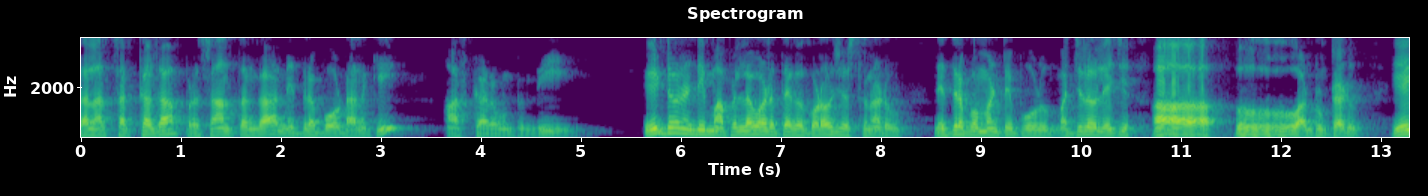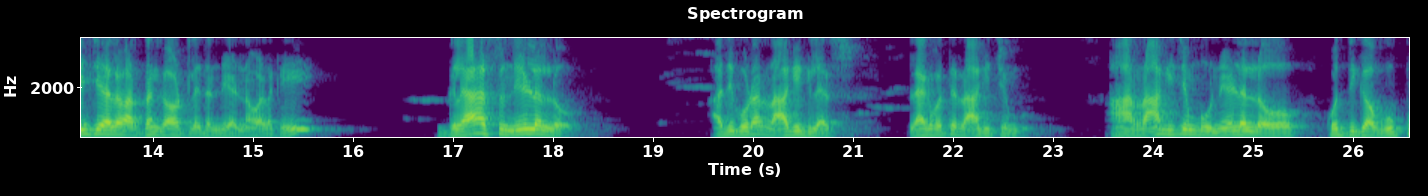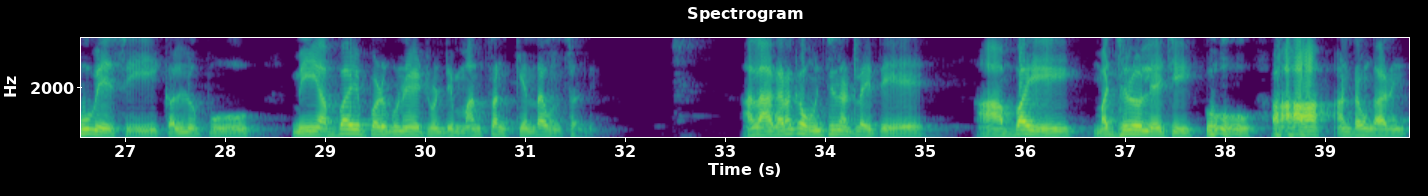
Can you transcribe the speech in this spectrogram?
చాలా చక్కగా ప్రశాంతంగా నిద్రపోవడానికి ఆస్కారం ఉంటుంది. ఏంటోనండి మా పిల్లవాడు తెగ గొడవ చేస్తున్నాడు. నిద్రపోమంటే పోడు. మధ్యలో లేచి ఓ అంటుంటాడు. ఏం చేయాలో అర్థం కావట్లేదండి అన్న వాళ్ళకి. గ్లాసు నీళ్ళల్లో. అది కూడా రాగి గ్లాస్. లేకపోతే రాగి చెంబు. ఆ రాగి చెంబు నీళ్ళల్లో కొద్దిగా ఉప్పు వేసి కల్లుప్పు మీ అబ్బాయి పడుకునేటువంటి మంచం కింద ఉంచండి. అలా గనక ఉంచినట్లయితే ఆ అబ్బాయి మధ్యలో లేచి ఊహు ఆహా అంటం కానీ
